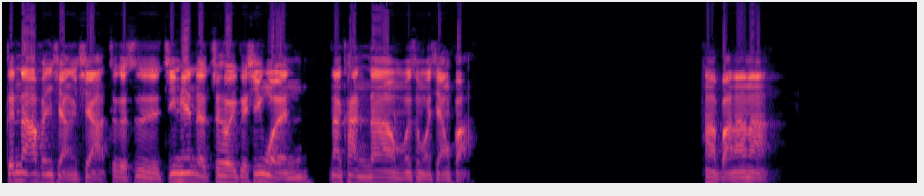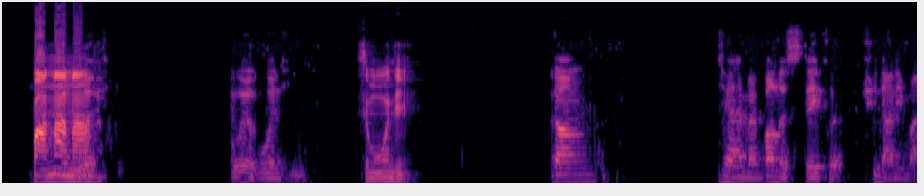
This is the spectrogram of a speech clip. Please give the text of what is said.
跟大家分享一下，这个是今天的最后一个新闻，那看大家有没有什么想法。啊，banana，banana，我有个问题，什么问题？刚，而且还蛮棒的 steak，去哪里买？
